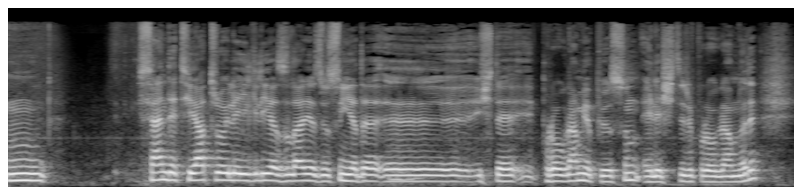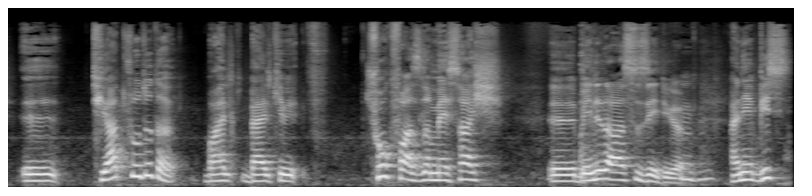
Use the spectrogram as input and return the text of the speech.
M, sen de tiyatro ile ilgili yazılar yazıyorsun ya da e, işte program yapıyorsun, eleştiri programları. E, tiyatroda da belki çok fazla mesaj e, beni rahatsız ediyor. Hı hı. Hani biz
